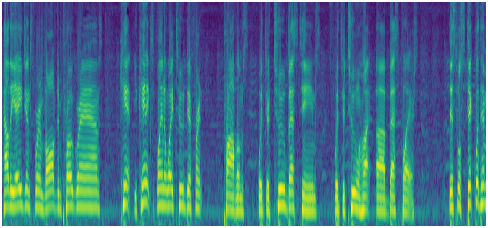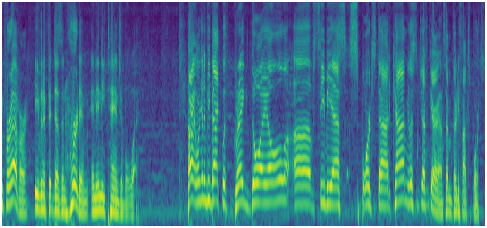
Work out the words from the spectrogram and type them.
how the agents were involved in programs. Can't You can't explain away two different problems with your two best teams, with your two uh, best players. This will stick with him forever, even if it doesn't hurt him in any tangible way. All right, we're going to be back with Gregg Doyel of CBSSports.com. You listen to Geoff Gary on 730 Fox Sports.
